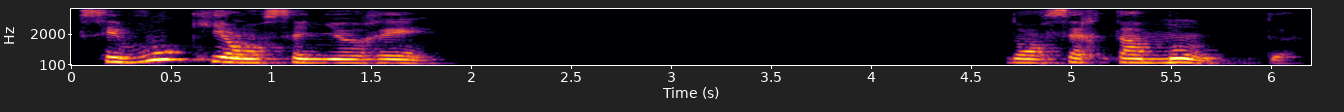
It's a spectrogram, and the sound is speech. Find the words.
c'est vous qui enseignerez dans certains mondes,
